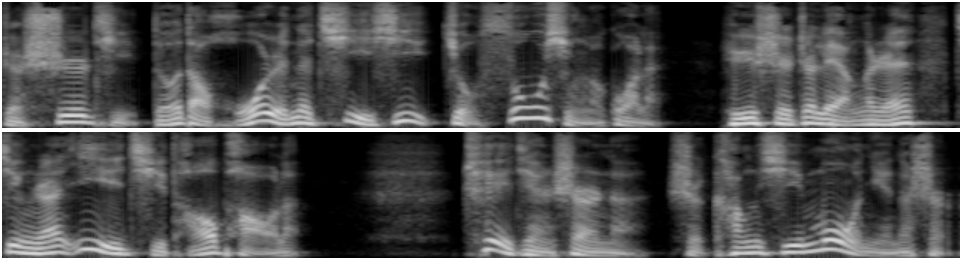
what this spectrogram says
这尸体得到活人的气息，就苏醒了过来。于是这两个人竟然一起逃跑了。这件事儿呢是康熙末年的事儿，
